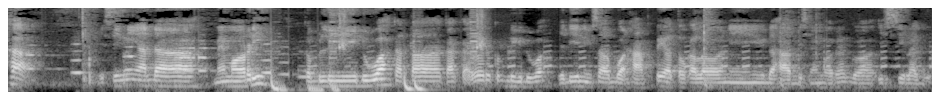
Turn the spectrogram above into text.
Ha di sini ada memori kebeli dua kata kakak udah kebeli dua. Jadi ini bisa buat HP atau kalau ini udah habis memori gua isi lagi.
